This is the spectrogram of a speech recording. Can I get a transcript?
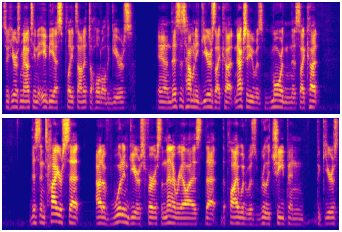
So here's mounting the ABS plates on it to hold all the gears. And this is how many gears I cut. And actually it was more than this. I cut this entire set out of wooden gears first, and then I realized that the plywood was really cheap and the gears,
